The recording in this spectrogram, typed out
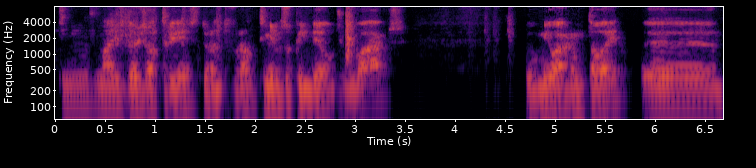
tínhamos mais dois ou três durante o verão, tínhamos o Pindelo dos Milagres, o Milagre Metaleiro, uh,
